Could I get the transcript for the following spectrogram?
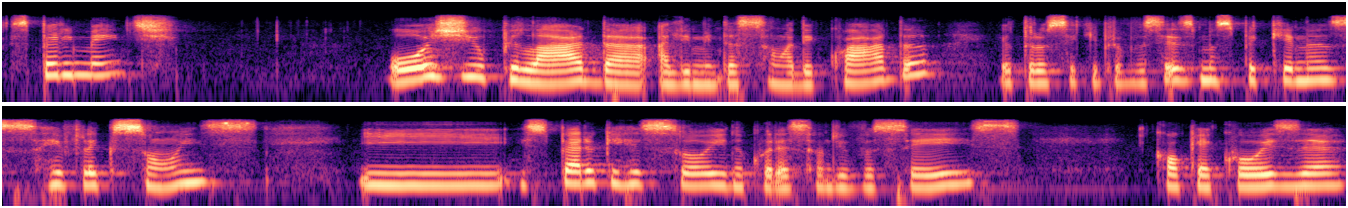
Experimente. Hoje, o pilar da alimentação adequada, eu trouxe aqui para vocês umas pequenas reflexões e espero que ressoe no coração de vocês. Qualquer coisa,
